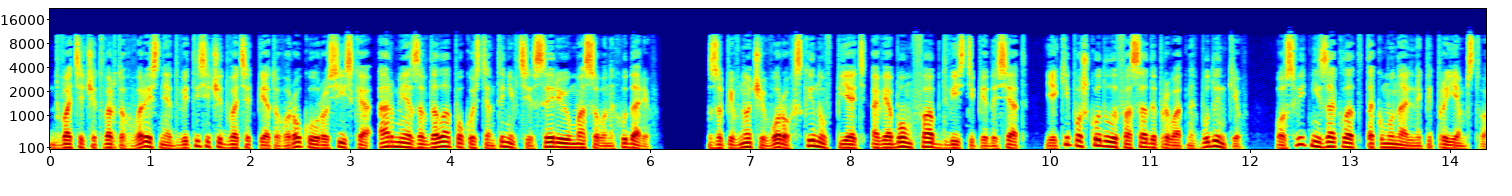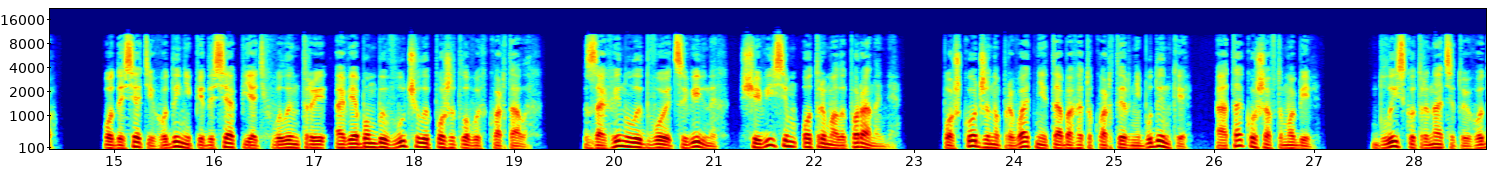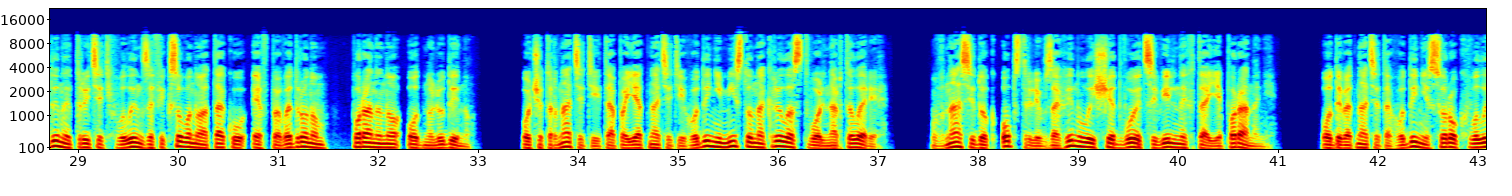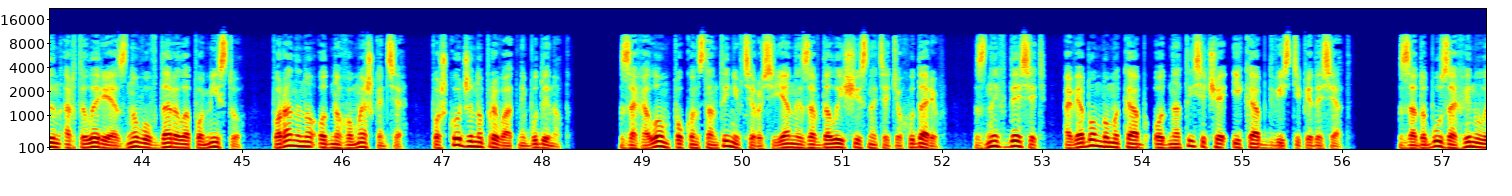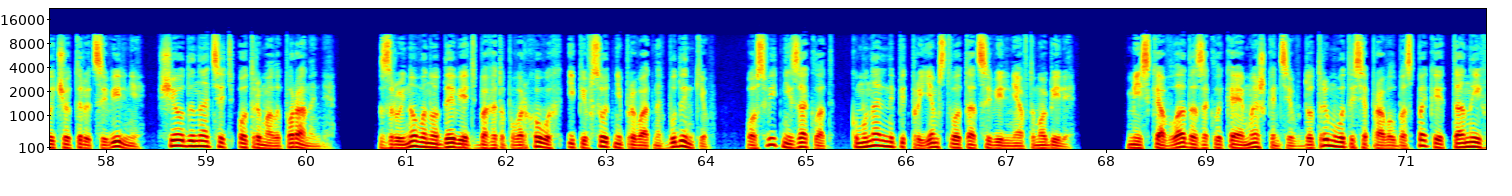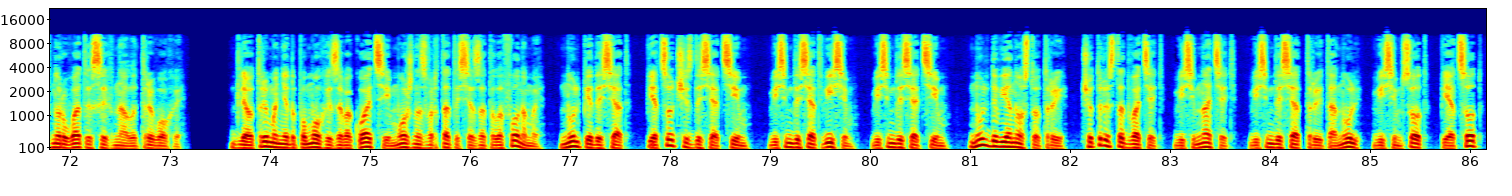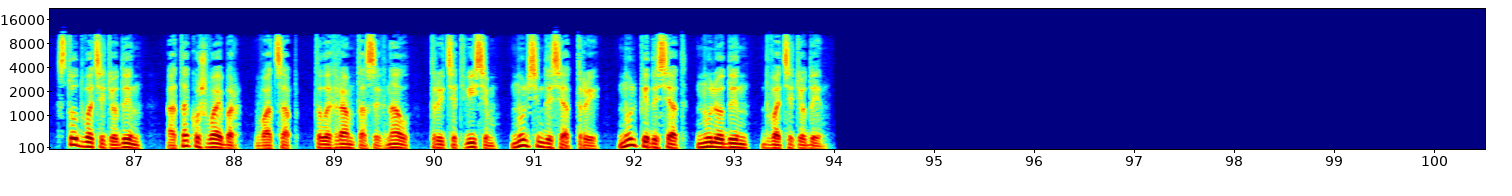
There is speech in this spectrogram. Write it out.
24 вересня 2025 року російська армія завдала по Костянтинівці серію масованих ударів. З опівночі ворог скинув 5 авіабомб ФАБ-250, які пошкодили фасади приватних будинків, освітній заклад та комунальне підприємство. О 10 годині 55 хвилин три авіабомби влучили по житлових кварталах. Загинули двоє цивільних, ще вісім отримали поранення. Пошкоджено приватні та багатоквартирні будинки, а також автомобіль. Близько 13 години 30 хвилин зафіксовано атаку ФПВ-дроном, поранено одну людину. О 14 та 15 годині місто накрила ствольна артилерія. Внаслідок обстрілів загинули ще двоє цивільних та є поранені. О 19 годині 40 хвилин артилерія знову вдарила по місту, поранено одного мешканця, пошкоджено приватний будинок. Загалом по Константинівці росіяни завдали 16 ударів, з них 10 авіабомбами КАБ-1000 і КАБ-250. За добу загинули 4 цивільні, ще 11 отримали поранення. Зруйновано 9 багатоповерхових і півсотні приватних будинків, освітній заклад, комунальне підприємство та цивільні автомобілі. Міська влада закликає мешканців дотримуватися правил безпеки та не ігнорувати сигнали тривоги. Для отримання допомоги з евакуації можна звертатися за телефонами 050 567 88 87 093 420 18 83 та 0 800 500 121, а також Viber, WhatsApp, Telegram та Сигнал 38 073 050 01 21.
